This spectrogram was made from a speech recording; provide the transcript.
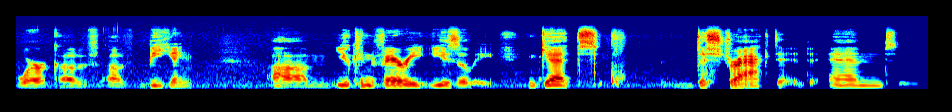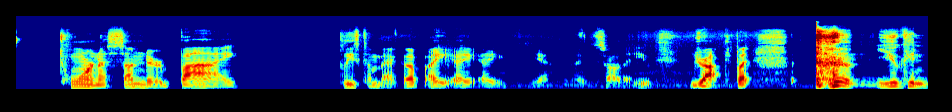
work of of being, um, you can very easily get distracted and torn asunder by please come back up i i, I yeah i saw that you dropped but you can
